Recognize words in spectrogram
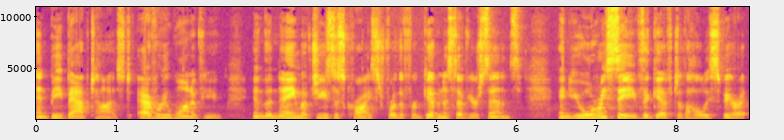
and be baptized, every one of you, in the name of Jesus Christ for the forgiveness of your sins, and you will receive the gift of the Holy Spirit.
